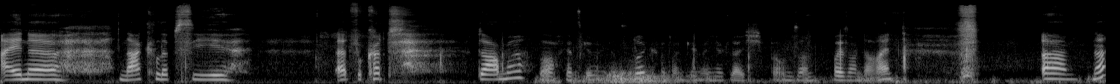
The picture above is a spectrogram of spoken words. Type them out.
Eine Narcolepsy Advocate Dame. So, jetzt gehen wir wieder zurück und dann gehen wir hier gleich bei unseren Häusern da rein. Ähm, ne?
